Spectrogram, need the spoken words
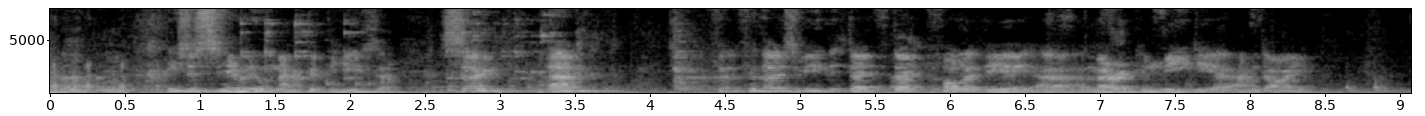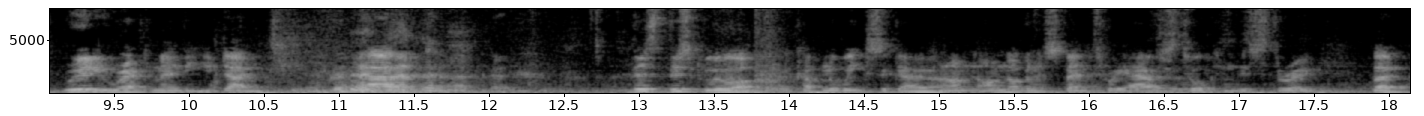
he's a serial map abuser. So, um, for, for those of you that don't don't follow the uh, American media, and I really recommend that you don't, uh, this this blew up a couple of weeks ago, and I'm, I'm not going to spend three hours talking this through. But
